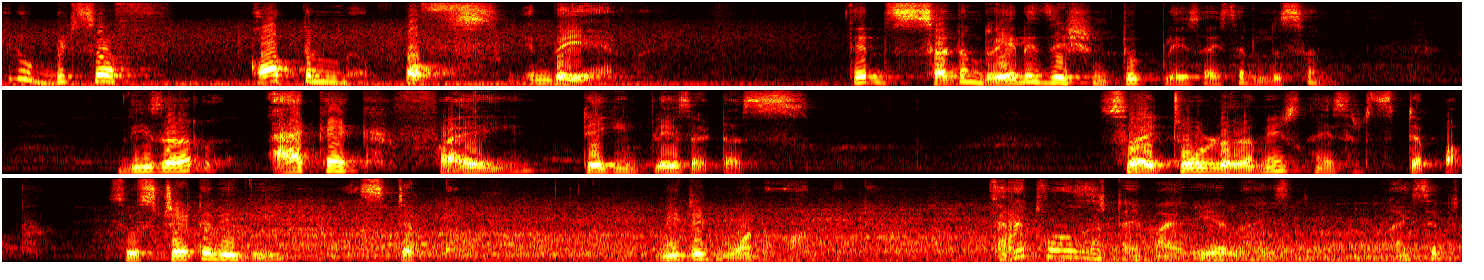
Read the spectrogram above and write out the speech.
you know, bits of cotton puffs in the air. Then sudden realization took place. I said, listen, these are ack firing taking place at us. So I told Ramesh, I said, step up. So straight away we stepped up. We did one orbit. That was the time I realized, I said,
